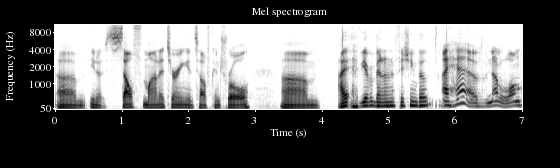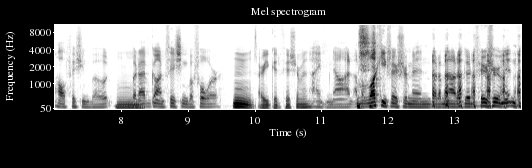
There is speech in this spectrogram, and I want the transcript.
um, you know, self monitoring and self control. Um, I have you ever been on a fishing boat? I have not a long haul fishing boat, but I've gone fishing before. Mm, are you a good fisherman? I'm not. I'm a lucky fisherman, but I'm not a good fisherman.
